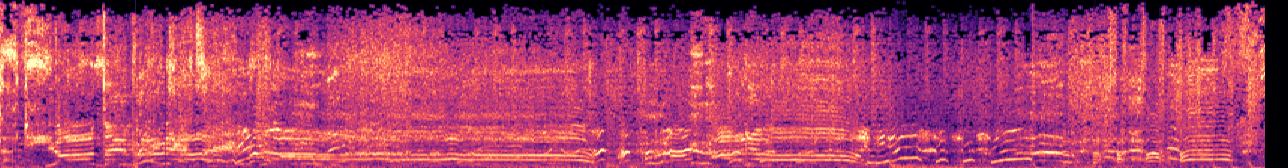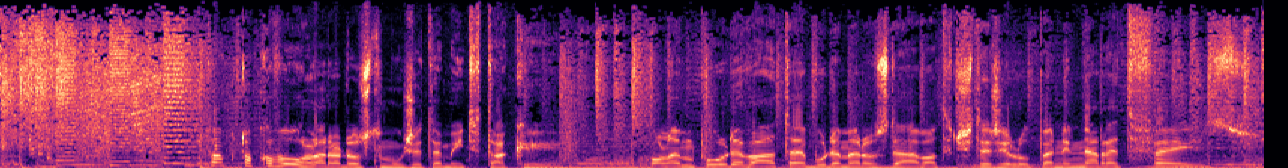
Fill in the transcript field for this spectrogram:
tady. Jo, to je pravda, ale... Tak takovouhle radost můžete mít taky. Kolem půl deváté budeme rozdávat čtyři lupeny na Red Face.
